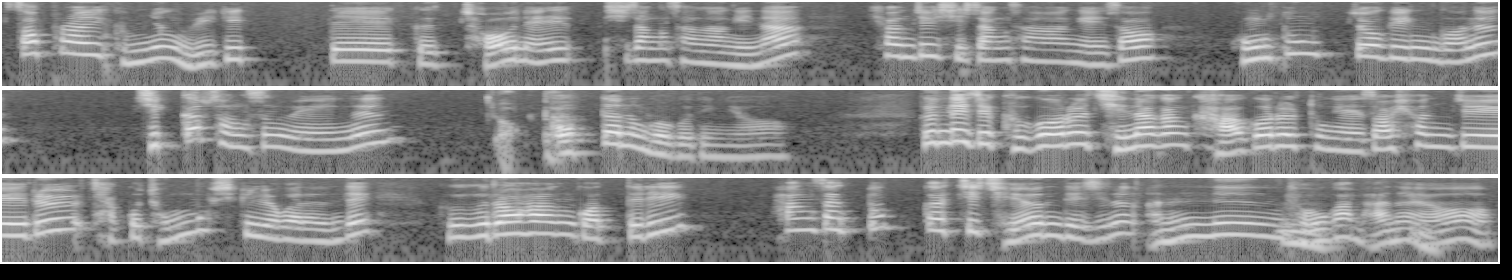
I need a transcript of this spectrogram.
서프라임 금융 위기 때 그 전의 시장 상황이나 현재 시장 상황에서 공통적인 거는 집값 상승 외에는 없다. 없다는 거거든요. 그런데 이제 그거를 지나간 과거를 통해서 현재를 자꾸 접목시키려고 하는데 그러한 것들이 항상 똑같이 재현되지는 않는 음. 경우가 많아요.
